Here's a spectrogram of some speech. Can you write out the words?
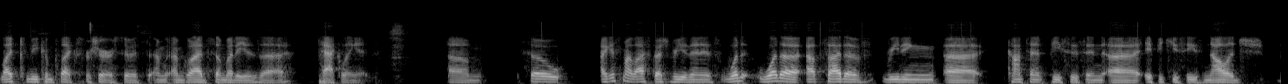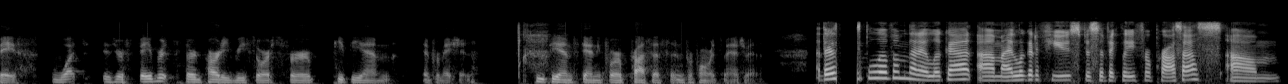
life can be complex for sure. So it's I'm I'm glad somebody is uh, tackling it. Um, so I guess my last question for you then is what what uh, outside of reading uh, content pieces in uh, APQC's knowledge base, what is your favorite third-party resource for PPM information? PPM standing for Process and Performance Management. There's a couple of them that I look at. Um, I look at a few specifically for process. Um,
